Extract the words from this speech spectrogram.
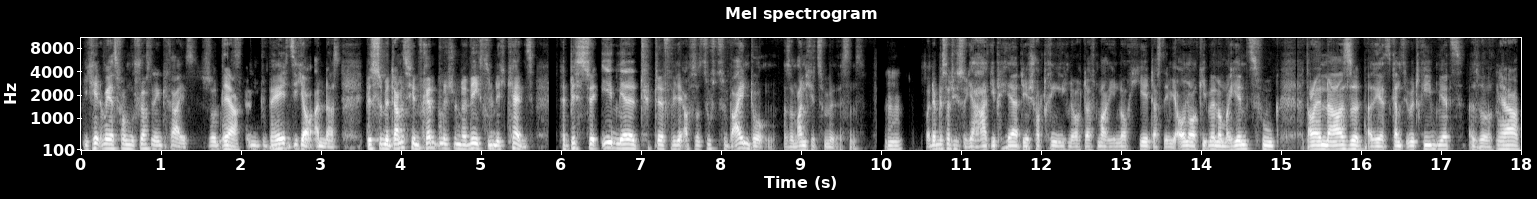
Ich hätte aber jetzt vom geschlossenen Kreis. So, du, Ja. du behältst dich ja auch anders. Bist du mit ganz vielen fremden Menschen unterwegs, die du nicht kennst, dann bist du eh mehr der Typ, der vielleicht auch versucht zu beeindrucken. Also manche zumindest. Mhm. Und dann bist du natürlich so, ja, gib her, den Shot trinke ich noch, das mache ich noch, hier, das nehme ich auch noch, gib mir noch mal hier einen Zug, da eine Nase. Also jetzt ganz übertrieben jetzt. Also, Ja,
